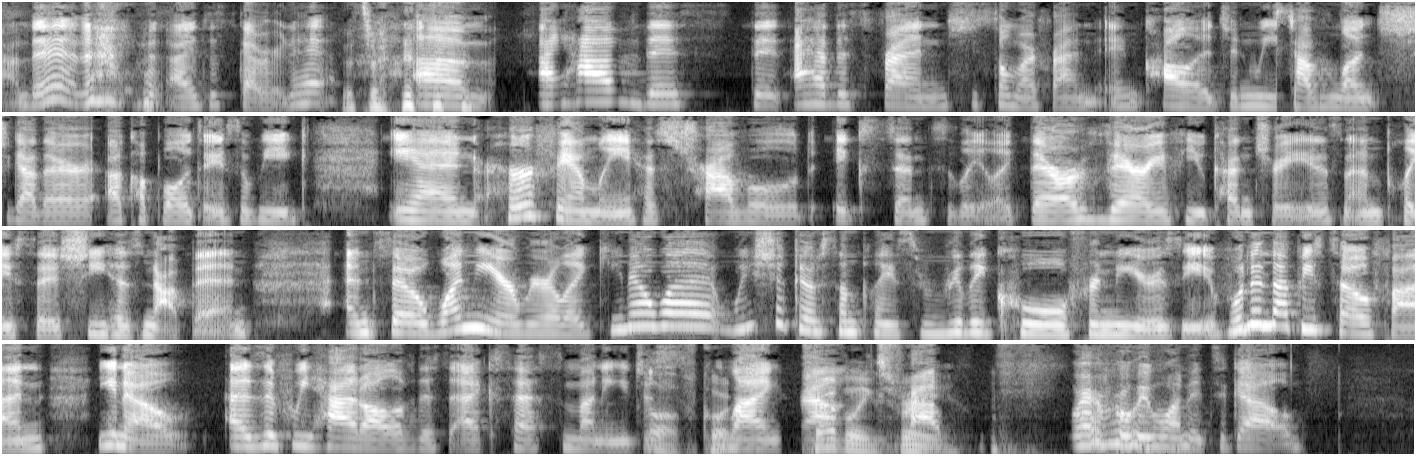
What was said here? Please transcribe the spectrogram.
found it, I discovered it. That's right. um, I have this, this. I had this friend. She's still my friend in college, and we used to have lunch together a couple of days a week. And her family has traveled extensively. Like there are very few countries and places she has not been. And so one year we were like, you know what? We should go someplace really cool for New Year's Eve. Wouldn't that be so fun? You know, as if we had all of this excess money oh, just oh, of course. lying around Traveling's free. wherever we wanted to go.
